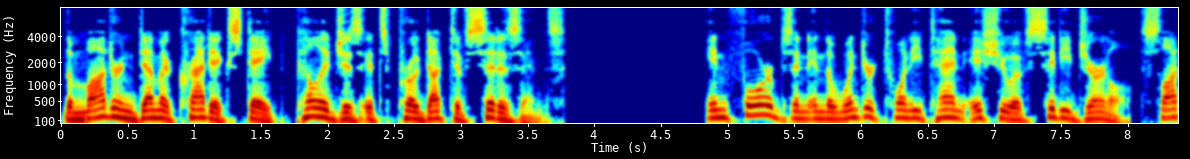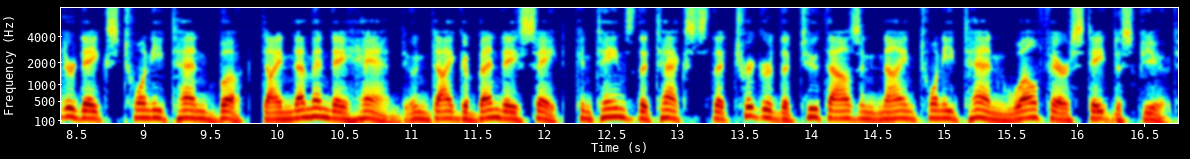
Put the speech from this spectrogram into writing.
The Modern Democratic State Pillages Its Productive Citizens. In Forbes and in the winter 2010 issue of City Journal, Sloterdijk's 2010 book, Die Nehmende Hand und die Gebende contains the texts that triggered the 2009–2010 welfare state dispute.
